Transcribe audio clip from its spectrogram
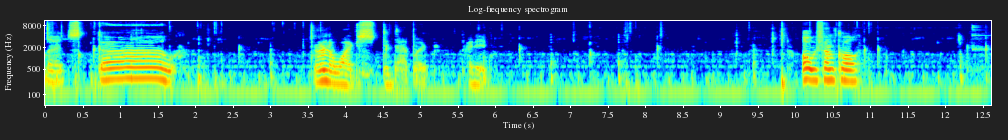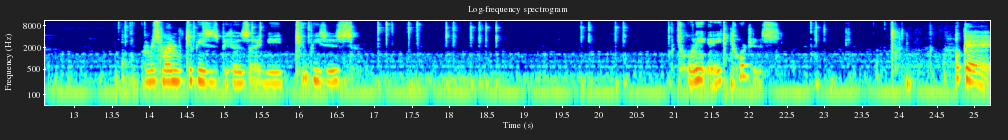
Let's go. I don't know why I just did that, but I did. Oh, we found coal. I'm just mining two pieces because I need two pieces. 28 torches. Okay.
